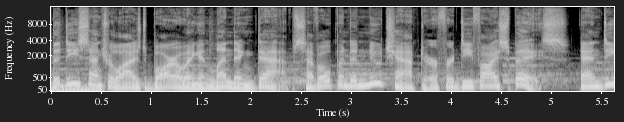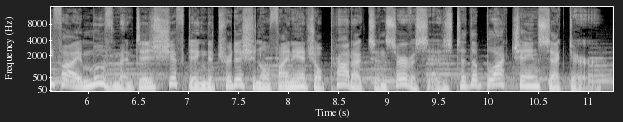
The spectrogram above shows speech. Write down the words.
The decentralized borrowing and lending dApps have opened a new chapter for DeFi space, and DeFi movement is shifting the traditional financial products and services to the blockchain sector.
